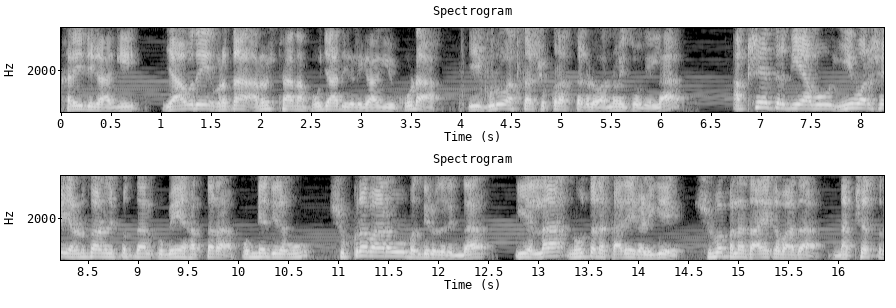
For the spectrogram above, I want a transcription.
ಖರೀದಿಗಾಗಿ, ಯಾವುದೇ ವ್ರತ ಅನುಷ್ಠಾನ ಪೂಜಾದಿಗಳಿಗಾಗಿಯೂ ಕೂಡ ಈ ಗುರು ಹಸ್ತ ಶುಕ್ರ ಹಸ್ತಗಳು ಅನ್ವಯಿಸುವುದಿಲ್ಲ. ಅಕ್ಷಯ ತೃತೀಯವು ಈ ವರ್ಷ ಎರಡು ಸಾವಿರದ ಇಪ್ಪತ್ನಾಲ್ಕು ಮೇ ಹತ್ತರ ಪುಣ್ಯ ದಿನವೂ ಶುಕ್ರವಾರವೂ ಬಂದಿರುವುದರಿಂದ ಈ ಎಲ್ಲ ನೂತನ ಕಾರ್ಯಗಳಿಗೆ ಶುಭ ಫಲದಾಯಕವಾದ ನಕ್ಷತ್ರ,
